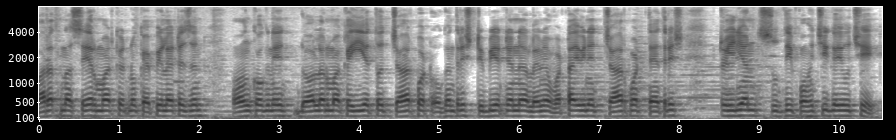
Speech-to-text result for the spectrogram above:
ભારતના શેર માર્કેટનું કેપિટલાઇઝેશન હોંગકોંગને ડોલરમાં કહીએ તો ચાર પોઈન્ટ ઓગણત્રીસ ટ્રિલિયનને લઈને વટાવીને ચાર પોઈન્ટ તેત્રીસ ટ્રિલિયન સુધી પહોંચી ગયું છે.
